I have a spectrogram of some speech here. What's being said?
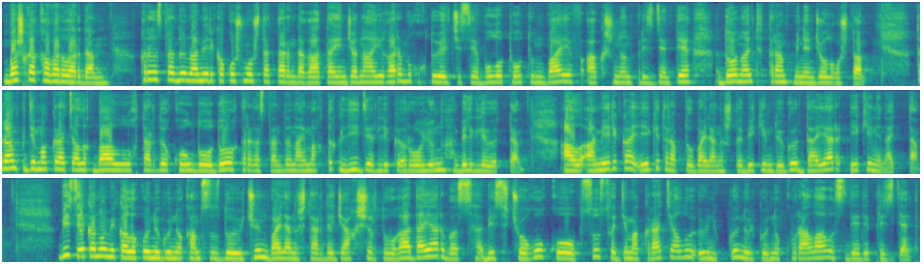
Башка кабарлардан кыргызстандын америка кошмо штаттарындагы атайын жана айгарым укуктуу элчиси болот отунбаев акшнын президенти дональд трамп менен жолугушту. Трамп демократиялык баалуулуктарды колдоодо кыргызстандын аймактык лидерлик ролун белгилеп өттү. Ал америка эки тараптуу байланышты бекемдөөгө даяр экенин айтты. Биз экономикалык өнүгүүнү камсыздоо үчүн байланыштарды жакшыртууга даярбыз. Биз чогуу коопсуз демократиялуу өнүккөн өлкөнү кура алабыз деди президент.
